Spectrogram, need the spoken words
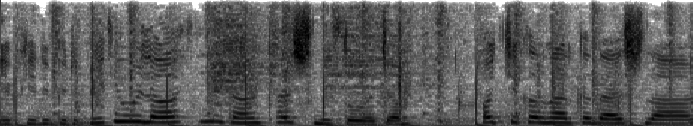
Yepyeni bir videoyla yeniden karşınızda olacağım. Hoşçakalın arkadaşlar.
